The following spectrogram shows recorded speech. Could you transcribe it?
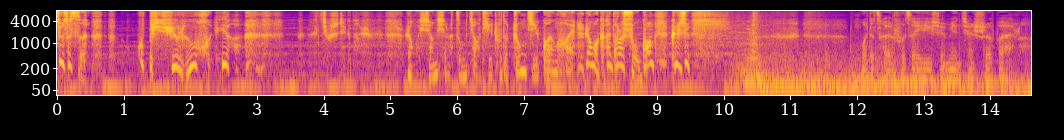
就算死，我必须轮回呀！就是这个男人，让我相信了宗教提出的终极关怀，让我看到了曙光。可是。我的财富在医学面前失败了。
